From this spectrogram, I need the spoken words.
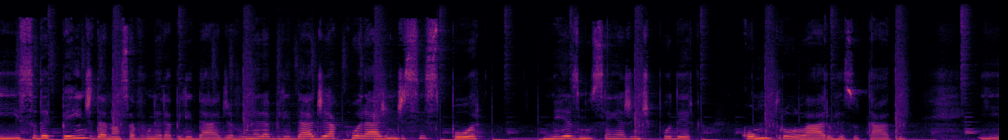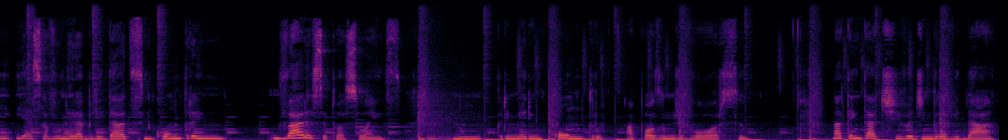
e isso depende da nossa vulnerabilidade. A vulnerabilidade é a coragem de se expor, mesmo sem a gente poder controlar o resultado. E, e essa vulnerabilidade se encontra em, em várias situações. Num primeiro encontro após um divórcio, na tentativa de engravidar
